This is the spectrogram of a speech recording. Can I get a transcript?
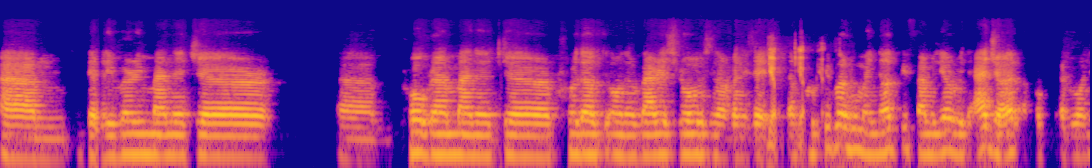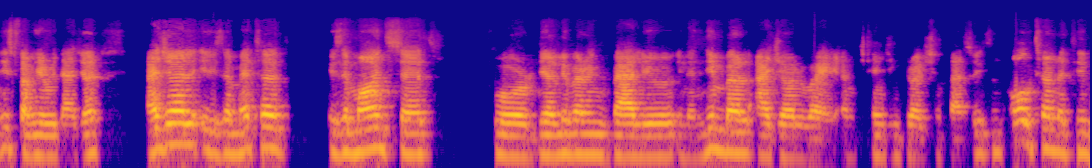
um, Delivery Manager, um, Program Manager, Product Owner, various roles in organizations. Yep, and yep, for yep. people who may not be familiar with Agile, everyone is familiar with Agile. Agile is a method, is a mindset for delivering value in a nimble, agile way and changing direction fast. So it's an alternative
